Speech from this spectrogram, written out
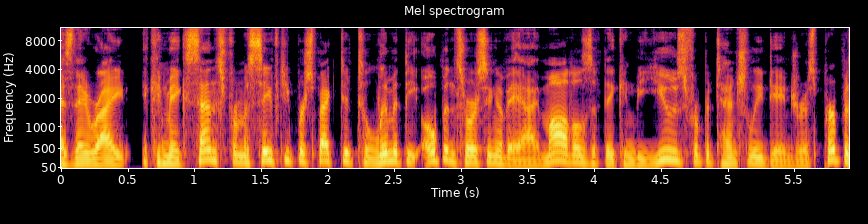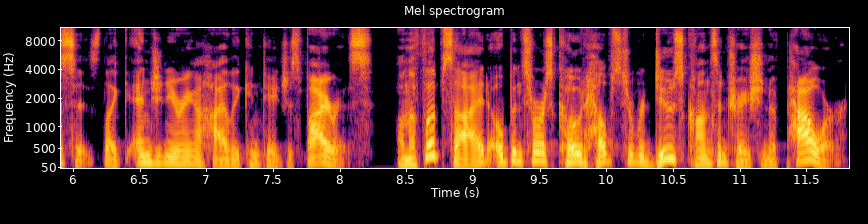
As they write, it can make sense from a safety perspective to limit the open sourcing of AI models if they can be used for potentially dangerous purposes, like engineering a highly contagious virus. On the flip side, open source code helps to reduce concentration of power.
